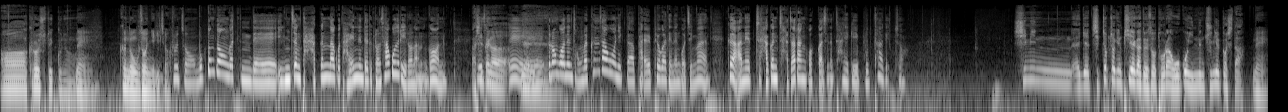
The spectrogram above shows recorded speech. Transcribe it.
아, 그럴 수도 있군요. 네. 그건 너무 무서운 얘기죠. 그렇죠. 목동병원 같은데 인증 다 끝나고 다 했는데도 그런 사고들이 일어나는 건 아, 신생아. 예, 예, 예. 그런 거는 정말 큰 사고니까 발표가 되는 거지만 그 안에 작은 자잘한 것까지는 다 얘기 못 하겠죠. 시민에게 직접적인 피해가 돼서 돌아오고 있는 중일 것이다. 네.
